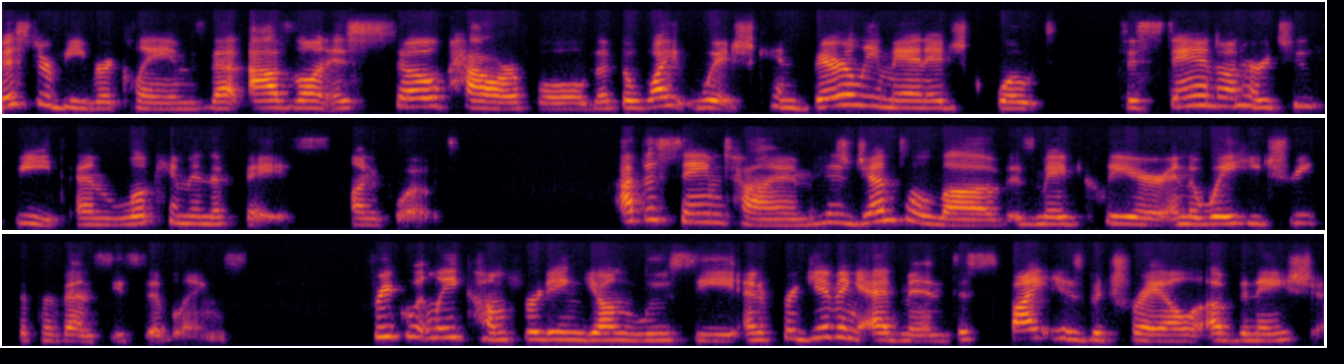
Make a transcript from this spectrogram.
Mr. Beaver claims that Aslan is so powerful that the White Witch can barely manage, quote, to stand on her two feet and look him in the face, unquote. At the same time, his gentle love is made clear in the way he treats the Pevensie siblings, frequently comforting young Lucy and forgiving Edmund despite his betrayal of the nation.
